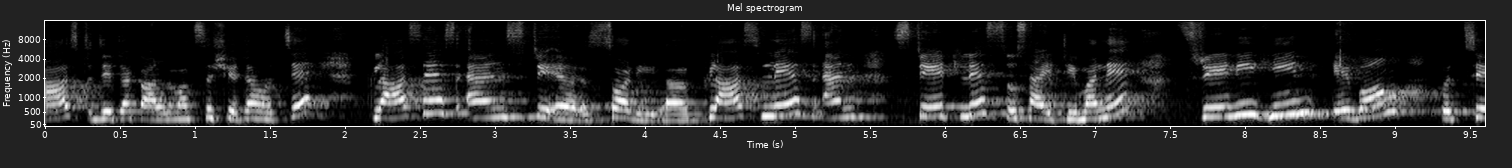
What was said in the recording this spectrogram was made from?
লাস্ট যেটা কার্ল মার্কসের সেটা হচ্ছে classes and sorry classless and stateless society মানে শ্রেণীহীন এবং হচ্ছে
